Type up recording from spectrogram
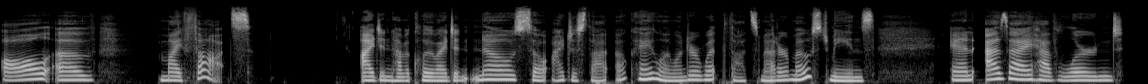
all of my thoughts. I didn't have a clue. I didn't know. So I just thought, okay, well, I wonder what thoughts matter most means. And as I have learned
